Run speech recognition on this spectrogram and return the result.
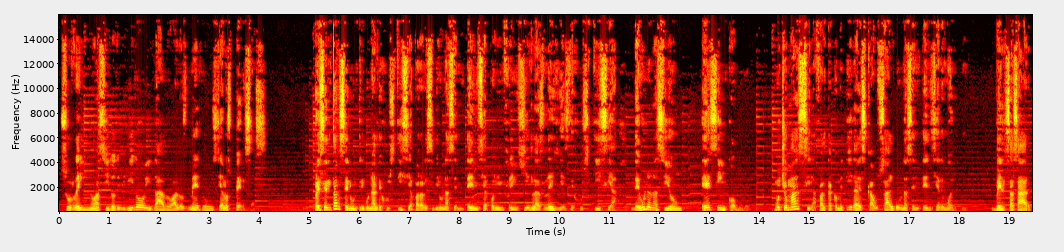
Su reino ha sido dividido y dado a los medos y a los persas. Presentarse en un tribunal de justicia para recibir una sentencia por infringir las leyes de justicia de una nación es incómodo mucho más si la falta cometida es causal de una sentencia de muerte. Belsasar,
